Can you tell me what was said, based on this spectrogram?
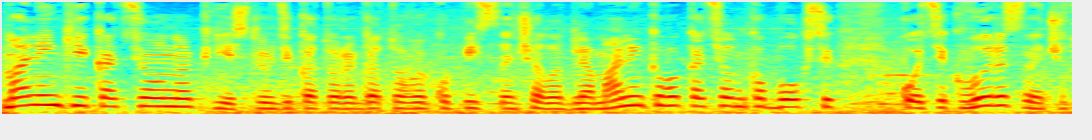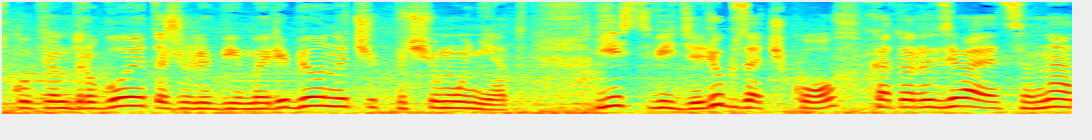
маленький котенок, есть люди, которые готовы купить сначала для маленького котенка боксик, котик вырос, значит, купим другой, это же любимый ребеночек, почему нет? Есть в виде рюкзачков, который одевается на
